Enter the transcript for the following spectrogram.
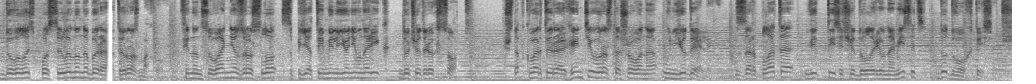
довелось посилено набирати розмаху. Фінансування зросло з 5 мільйонів на рік до 400. Штаб-квартира агентів розташована у Нью-Делі. Зарплата від тисячі доларів на місяць до двох тисяч.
